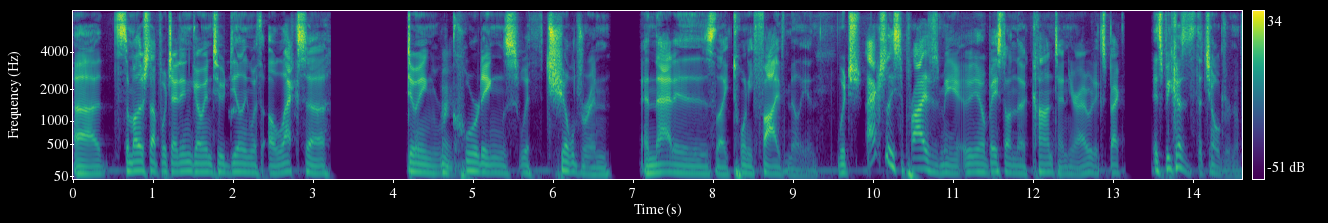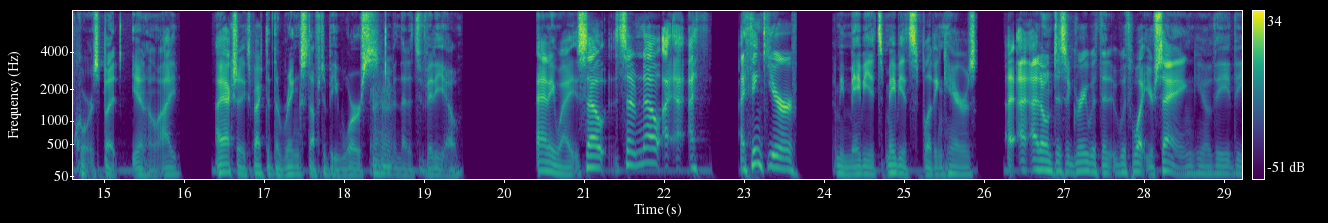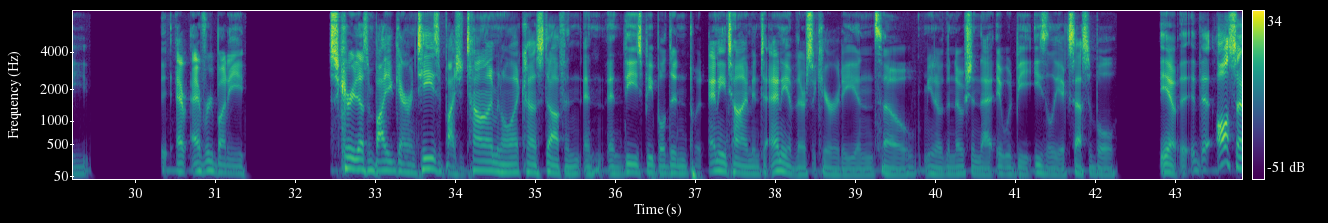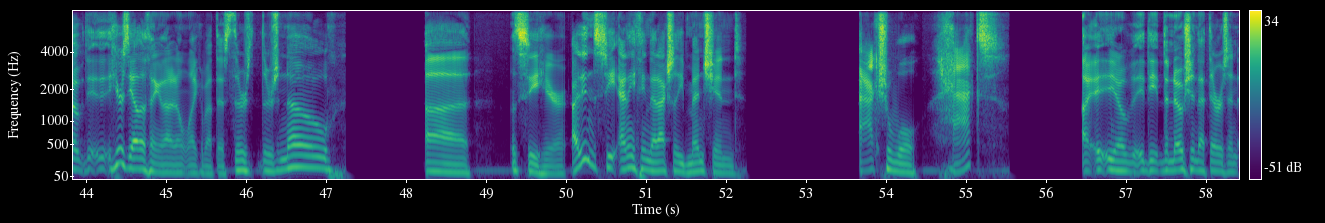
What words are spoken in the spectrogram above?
uh, some other stuff which I didn't go into dealing with Alexa doing Hmm. recordings with children and that is like 25 million which actually surprises me you know based on the content here i would expect it's because it's the children of course but you know i i actually expected the ring stuff to be worse Mhm. given that it's video anyway so so no i I- i think you're i mean maybe it's maybe it's splitting hairs i i, I don't disagree with it with what you're saying you know the the everybody security doesn't buy you guarantees it buys you time and all that kind of stuff and and and these people didn't put any time into any of their security and so you know the notion that it would be easily accessible. You know also here's the other thing that i don't like about this. There's there's no uh let's see here. I didn't see anything that actually mentioned actual hacks I, you know the the notion that there's an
